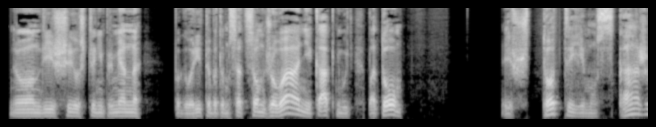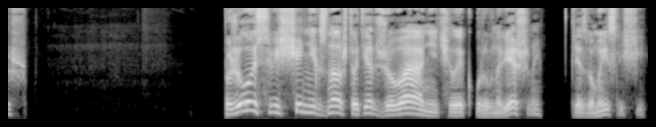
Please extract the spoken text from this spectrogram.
Но он решил, что непременно поговорит об этом с отцом Джованни как-нибудь потом. И что ты ему скажешь? Пожилой священник знал, что отец Джованни — человек уравновешенный, трезвомыслящий,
